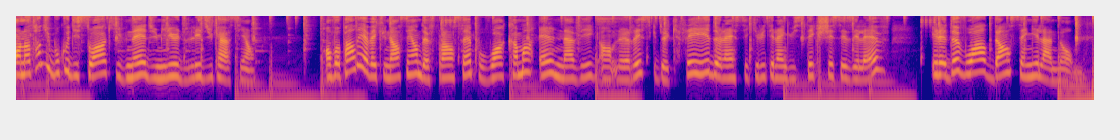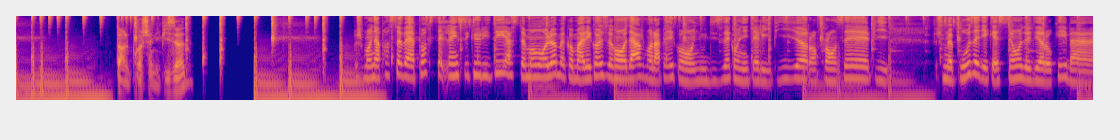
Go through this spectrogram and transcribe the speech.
on a entendu beaucoup d'histoires qui venaient du milieu de l'éducation. On va parler avec une enseignante de français pour voir comment elle navigue entre le risque de créer de l'insécurité linguistique chez ses élèves et le devoir d'enseigner la norme. Dans le prochain épisode, m'en apercevais pas que c'était de l'insécurité à ce moment-là, mais comme à l'école secondaire, je me rappelle qu'on nous disait qu'on était les pires en français, puis je me posais des questions de dire, OK, ben,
